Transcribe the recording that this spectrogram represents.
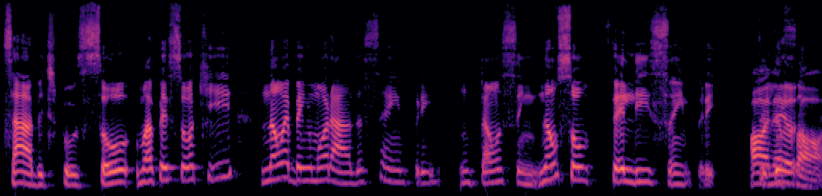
sabe? Tipo, sou uma pessoa que não é bem humorada sempre. Então, assim, não sou feliz sempre. Olha entendeu? só.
